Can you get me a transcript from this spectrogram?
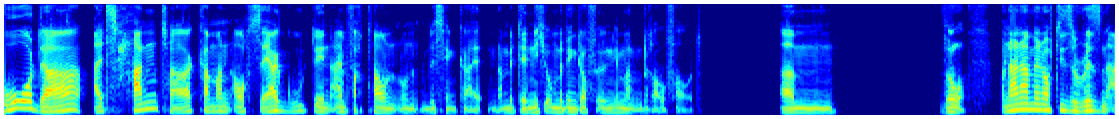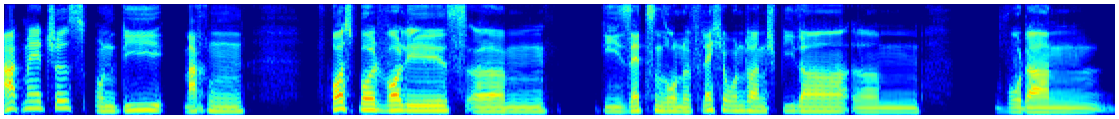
oder als Hunter kann man auch sehr gut den einfach taunten und 'n bisschen kiten, damit der nicht unbedingt auf irgendjemanden draufhaut. Ähm so, und dann haben wir noch diese Risen Archmages und die machen Frostbolt Volleys, ähm, die setzen so 'ne Fläche unter 'n Spieler, ähm, wo dann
